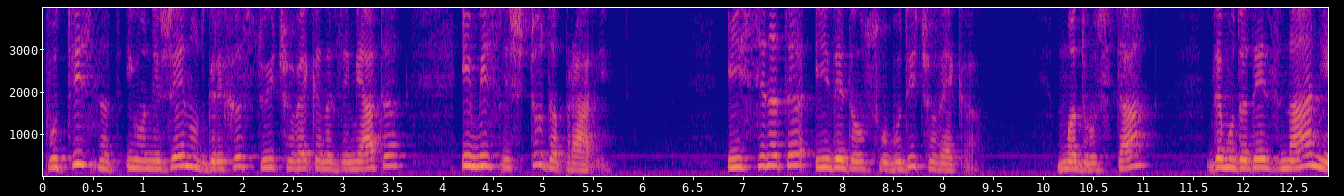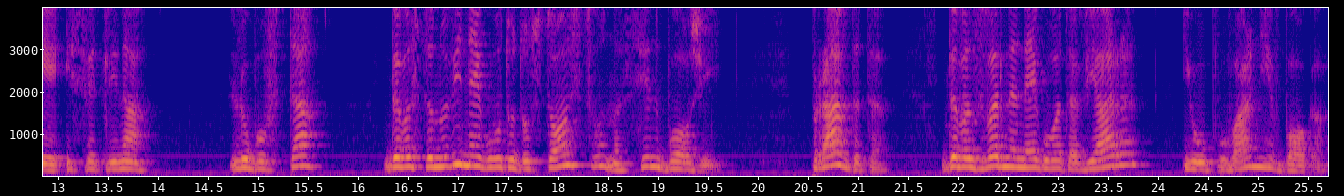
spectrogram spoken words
потиснат и унижен от греха стои човека на земята и мисли, що да прави – Истината иде да освободи човека. Мъдростта да му даде знание и светлина. Любовта да възстанови неговото достоинство на Син Божий. Правдата да възвърне неговата вяра и упование в Бога.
